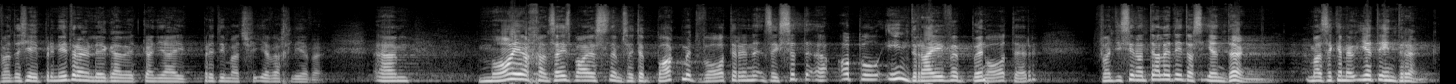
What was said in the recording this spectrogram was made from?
want as jy Prenitro en Lego het, kan jy pretty much vir ewig lewe. Ehm um, Maya gaan, sy's baie slim. Sy het 'n bak met water in en sy sit 'n appel en druiwe binne water, want jy sien dan tel dit net as een ding, maar sy kan nou eet en drink.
